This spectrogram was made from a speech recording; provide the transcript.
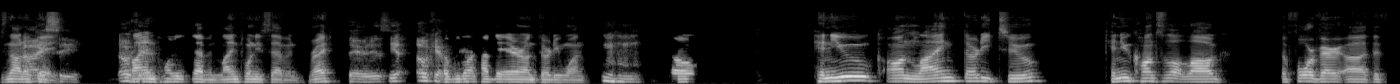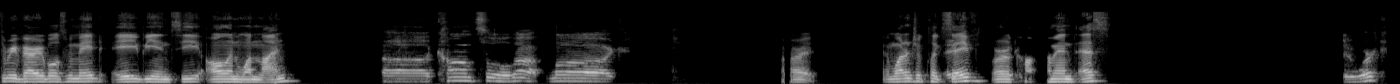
It's not I okay. see. Okay. Line 27, line 27, right? There it is. Yeah. Okay. But we don't have the error on 31. hmm So can you on line 32, can you console log the four vari uh the three variables we made, A, B, and C, all in one line? Uh, console dot log. All right. And why don't you click Hey. save or command S? Did it work?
